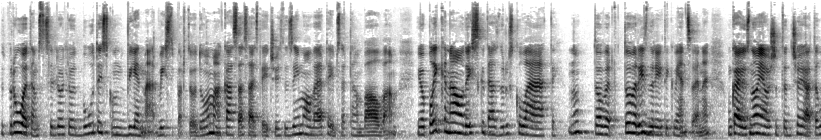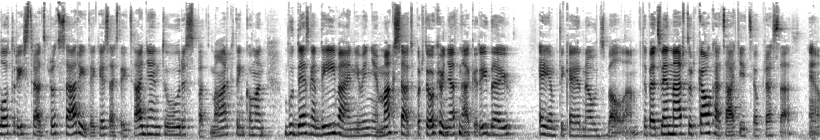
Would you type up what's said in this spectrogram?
Bet, protams, tas ir ļoti, ļoti būtiski un vienmēr visi par to domā, kā sasaistīt šīs zīmola vērtības ar tām balvām. Jo plika nauda izskatās drusku lēti. Nu, to, var, to var izdarīt tik viens vai ne. Un kā jūs nojaušat, tad šajā loterijas izstrādes procesā arī tiek iesaistīts aģentūras, pat mārketinga komanda. Būtu diezgan dīvaini, ja viņiem maksātu par to, ka viņi atnāk ar ideju, ejam tikai ar naudas balvām. Tāpēc vienmēr tur kaut kāds āķītis jau prasās. Jā.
